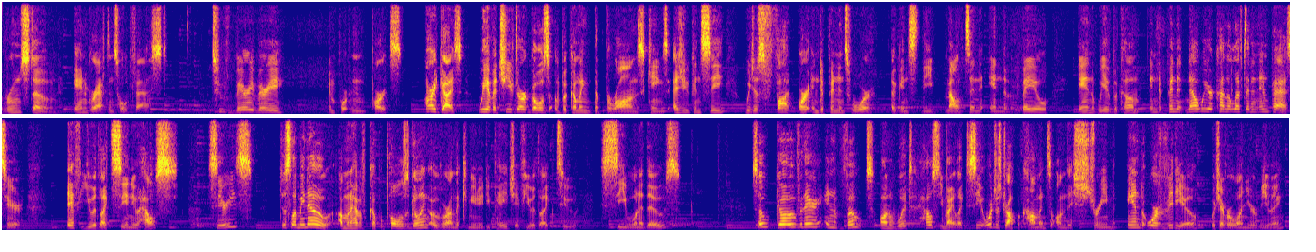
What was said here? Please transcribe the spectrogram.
Runestone and Grafton's Holdfast. Two very, very important parts. Alright guys, we have achieved our goals of becoming the Bronze Kings. As you can see, we just fought our independence war against the mountain and the Vale, and we have become independent. Now we are kind of left at an impasse here. If you would like to see a new house series, just let me know. I'm going to have a couple polls going over on the community page if you would like to see one of those. So go over there and vote on what house you might like to see or just drop a comment on this stream and or video, whichever one you're viewing.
